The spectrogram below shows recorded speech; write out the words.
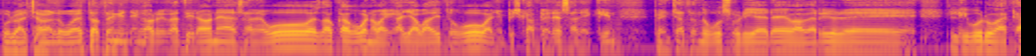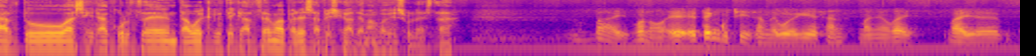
Buru altxabar dugu, etortzen ginen gaur irratira honea esan dugu, ez daukagu, bueno, bai, gaia baditugu, baina pixka perezarekin pentsatzen dugu zuri ere, ba, berri ere liburuak hartu, hasi irakurtzen, eta hauek kritikatzen, ba, pereza pixka emango dizule, ez da? Bai, bueno, e eten gutxi izan dugu egia esan, baina bai, bai, e,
